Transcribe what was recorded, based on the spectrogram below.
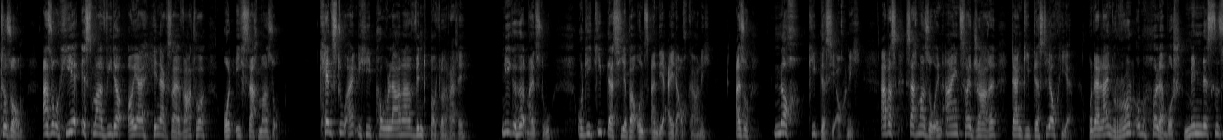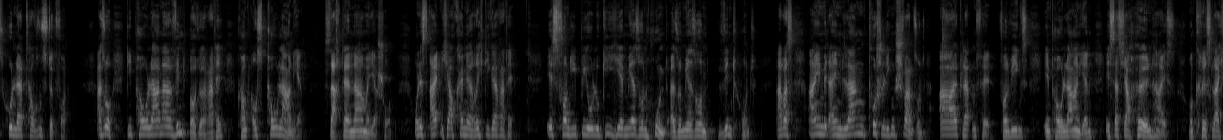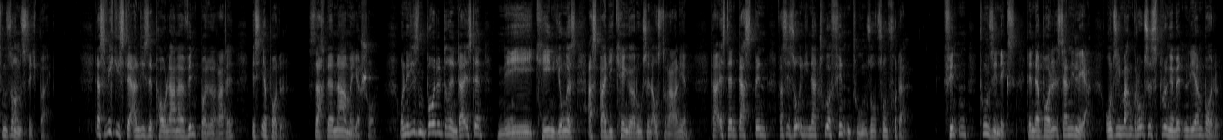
zusammen. Also hier ist mal wieder euer Hinak Salvator und ich sag mal so. Kennst du eigentlich die Paulaner Windbeutelratte? Nie gehört, meinst du? Und die gibt das hier bei uns an der Eide auch gar nicht. Also noch gibt es sie auch nicht. Aber sag mal so, in ein, zwei Jahre, dann gibt es die auch hier. Und allein rund um Hollerbusch mindestens 100.000 Stück von. Also die Paulaner Windbeutelratte kommt aus Paulanien, sagt der Name ja schon, und ist eigentlich auch keine richtige Ratte. Ist von die Biologie hier mehr so ein Hund, also mehr so ein Windhund. Aber ein mit einem langen, puscheligen Schwanz und aalglatten Fell. Von wegen in Paulanien ist das ja höllenheiß und kriegst leichten Sonnenstich bei. Das Wichtigste an diese Paulaner Windbeutelratte ist ihr Beutel, sagt der Name ja schon. Und in diesem Beutel drin, da ist denn, nee, kein Junges, als bei die Kängurus in Australien. Da ist denn das bin, was sie so in die Natur finden tun, so zum Futtern. Finden tun sie nix, denn der Beutel ist ja nie leer und sie machen große Sprünge mit einem leeren Beutel.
